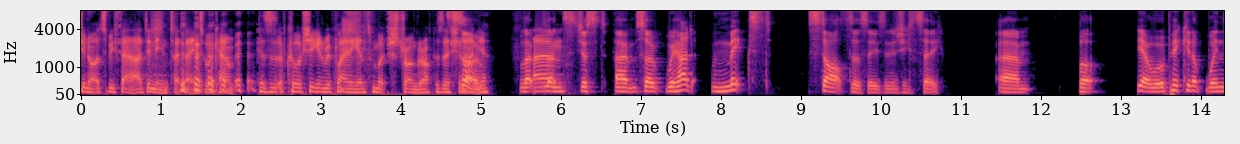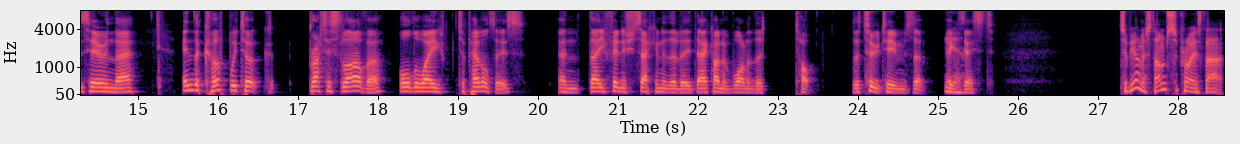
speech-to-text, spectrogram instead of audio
you know what? To be fair, I didn't even take that into account because, of course, you're going to be playing against much stronger opposition, aren't So, you? Let, Um, let's just um so we had mixed starts to the season as you can see. Um but yeah, we were picking up wins here and there. In the cup we took Bratislava all the way to penalties and they finished second in the league. They're kind of one of the top the two teams that Yeah. exist. To be honest, I'm surprised that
